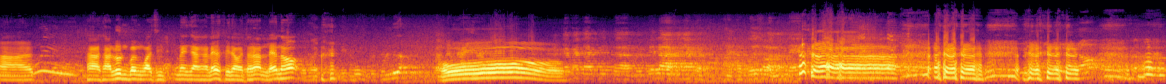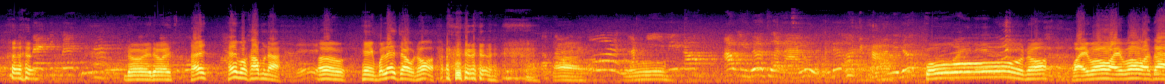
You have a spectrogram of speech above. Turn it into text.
อ่าถ้าถ้ารุ่นเบิ่งว่าสิแม่นยังกันแล้วพี่น้องเท่านั้นแหล้วเนาะเป็นกุ้งเป็นคนเลือกโอ้แค่ไม่ได้แต่ไม่ได้ไม่ยังให้ทำเพื่อสอนนั่นเองแม่กินแม่กินแม่ โดยโดยเฮ้ยเฮ้ยบ่คำน่ะเออแห่งบ่แล้วเจ้าเนาะ อ่า โอ้ยนี่เนาะเอ โอ้เนาะไหวบ่ไหวบ่ว่าตา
